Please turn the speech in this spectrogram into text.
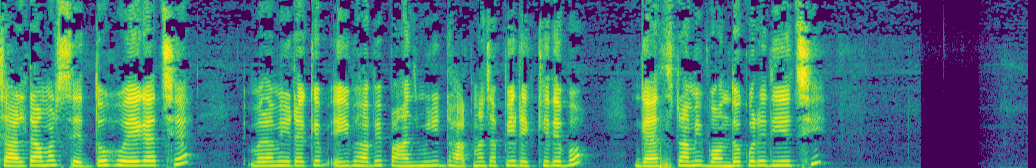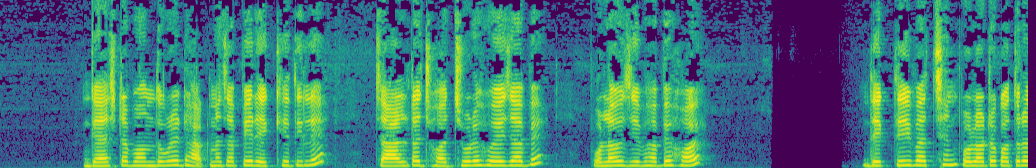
চালটা আমার সেদ্ধ হয়ে গেছে। এবার আমি এটাকে এইভাবে পাঁচ মিনিট ঢাকনা চাপিয়ে রেখে দেব। গ্যাসটা আমি বন্ধ করে দিয়েছি। গ্যাসটা বন্ধ করে ঢাকনা চাপিয়ে রেখে দিলে চালটা ঝরঝরে হয়ে যাবে, পোলাও যেভাবে হয়। দেখতেই পাচ্ছেন পোলাওটা কতটা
